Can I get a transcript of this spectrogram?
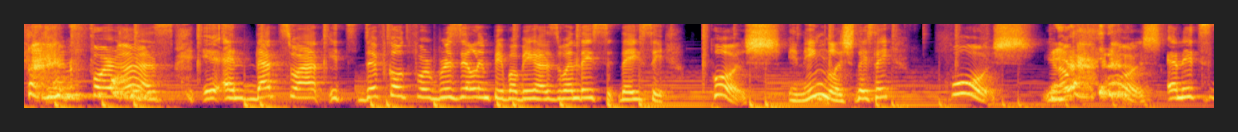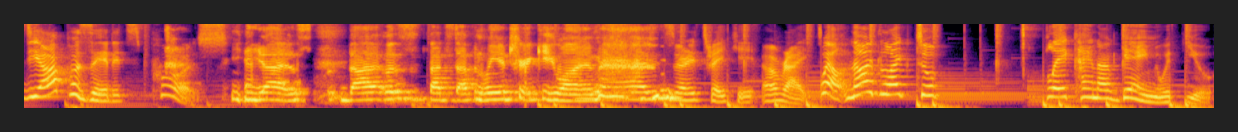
and for us and that's what it's difficult for brazilian people because when they they say push in english they say push you know Yeah. push and it's the opposite it's push yeah. Yes. That was that's definitely a tricky one. Yeah, it's very tricky all right well now i'd like to play kind of game with you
